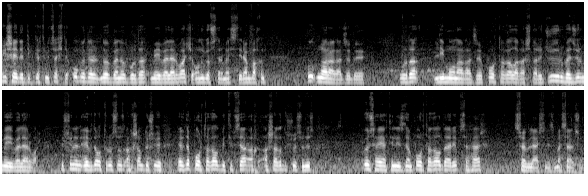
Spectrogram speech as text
bir şey də diqqətimi çəkdi. O qədər növbənöv burada meyvələr var ki, onu göstərmək istəyirəm. Baxın, bu nar ağacıdır. Burada limon ağacı, portağal ağacları, cürbəcür meyvələr var. Düşünün evdə oturursunuz, axşam düş evdə portağal bitibsə aşağı düşürsünüz. Öz həyətinizdən portağal dərib səhər içə bilərsiniz məsəl üçün.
